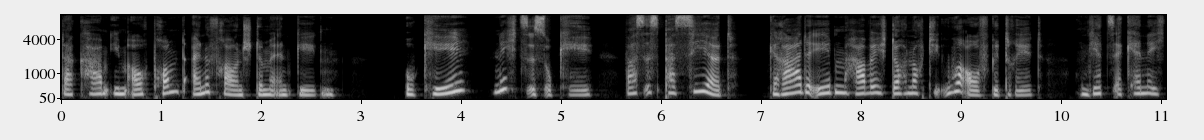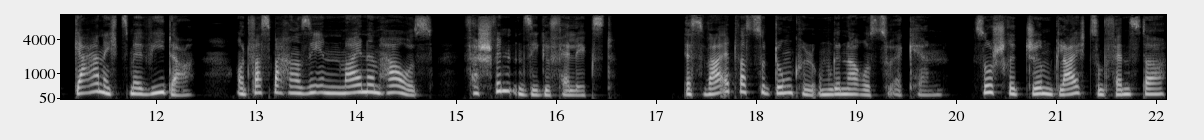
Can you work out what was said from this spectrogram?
Da kam ihm auch prompt eine Frauenstimme entgegen. Okay? Nichts ist okay. Was ist passiert? Gerade eben habe ich doch noch die Uhr aufgedreht, und jetzt erkenne ich gar nichts mehr wieder. Und was machen Sie in meinem Haus? Verschwinden Sie gefälligst. Es war etwas zu dunkel, um genaues zu erkennen. So schritt Jim gleich zum Fenster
